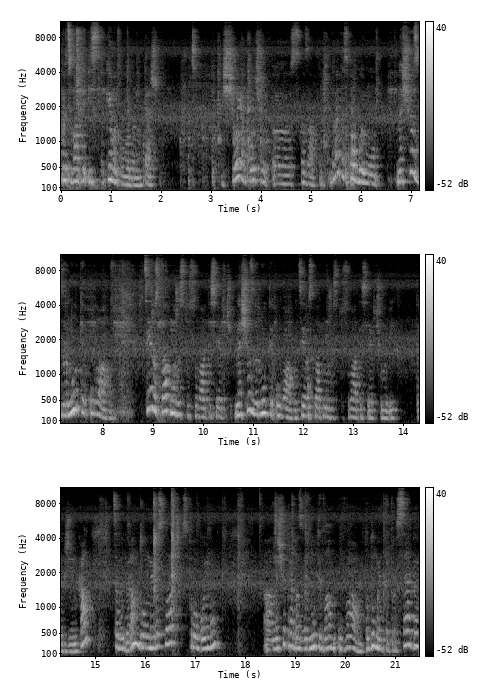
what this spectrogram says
працювати із такими колодами теж. Що я хочу е, сказати? Давайте спробуємо на що звернути увагу. Цей розклад може стосуватися як на що звернути увагу. Цей розклад може стосуватися як чоловік, так і жінка. Це буде рандомний розклад. Спробуємо. На що треба звернути вам увагу? Подумайте про себе,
